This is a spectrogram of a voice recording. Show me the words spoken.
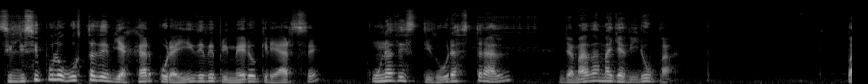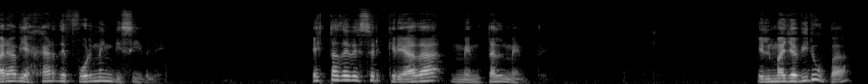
si el discípulo gusta de viajar por ahí, debe primero crearse una vestidura astral llamada Mayavirupa para viajar de forma invisible. Esta debe ser creada mentalmente. El Mayavirupa,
